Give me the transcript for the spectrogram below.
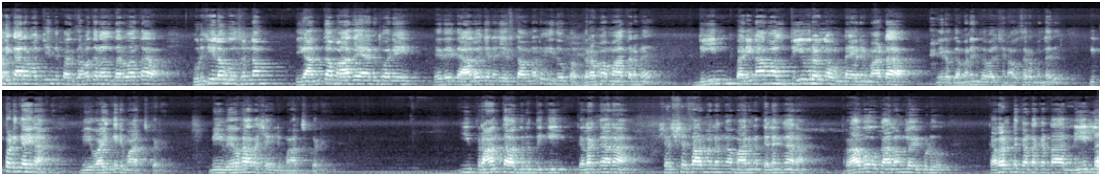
అధికారం వచ్చింది పది సంవత్సరాల తర్వాత కుర్చీలో కూర్చున్నాం ఇక అంతా మాదే అనుకొని ఏదైతే ఆలోచన చేస్తూ ఉన్నారో ఇది ఒక భ్రమ మాత్రమే. దీని పరిణామాలు తీవ్రంగా ఉంటాయనే మాట మీరు గమనించవలసిన అవసరం ఉన్నది. ఇప్పటికైనా మీ వైఖరి మార్చుకొని మీ వ్యవహార శైలి మార్చుకొని ఈ ప్రాంత అభివృద్ధికి తెలంగాణ శస్యశామలంగా మారిన తెలంగాణ రాబో కాలంలో ఇప్పుడు కరెంటు కటకట నీళ్ళ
